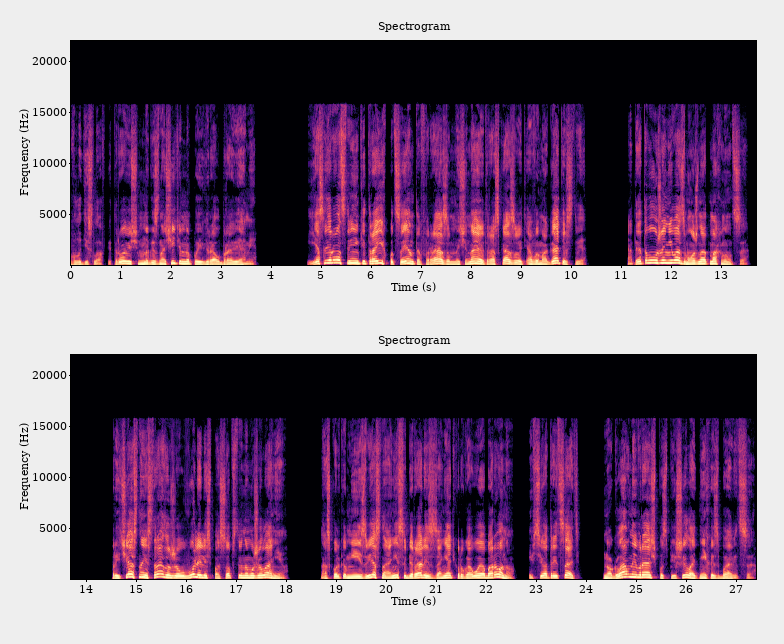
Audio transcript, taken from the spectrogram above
Владислав Петрович многозначительно поиграл бровями. Если родственники троих пациентов разом начинают рассказывать о вымогательстве, от этого уже невозможно отмахнуться. Причастные сразу же уволились по собственному желанию. Насколько мне известно, они собирались занять круговую оборону и все отрицать, но главный врач поспешил от них избавиться.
